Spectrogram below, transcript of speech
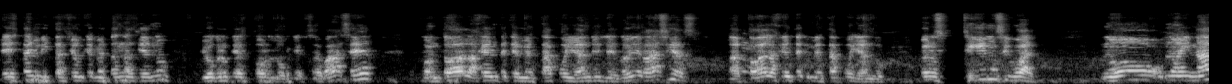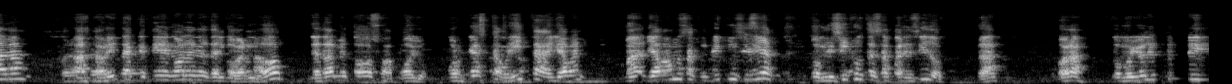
esta invitación que me están haciendo, yo creo que es por lo que se va a hacer con toda la gente que me está apoyando y les doy gracias a toda la gente que me está apoyando. Pero seguimos igual. No, no hay nada hasta ahorita que tienen órdenes del gobernador de darme todo su apoyo. Porque hasta ahorita ya, van, ya vamos a cumplir 15 días con mis hijos desaparecidos. ¿verdad? Ahora, como yo le estoy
